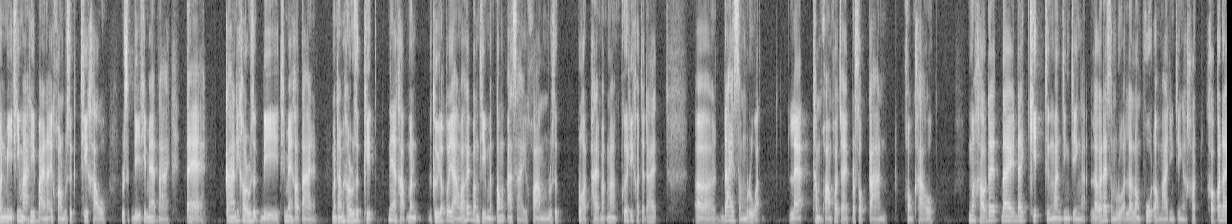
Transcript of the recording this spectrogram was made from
มันมีที่มาที่ไปนะไอความรู้สึกที่เขารู้สึกดีที่แม่ตาย แต่การที่เขารู้สึกดีที่แม่เขาตายเนี่ยมันทำให้เขารู้สึกผิดเนี่ยครับมันคือยกตัวอย่างว่าเฮ้ยบางทีมันต้องอาศัยความรู้สึกปลอดภัยมาก ๆ เพื่อที่เขาจะได้เอ่อได้สำรวจ และทำความเข้าใจประสบการณ์ของเขา เมื่อเขาได้ได้ได้คิดถึงมันจริง ๆอะแล้วก็ได้สำรวจแล้วลองพูดออกมาจริง ๆอะเขาเขาก็ได้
